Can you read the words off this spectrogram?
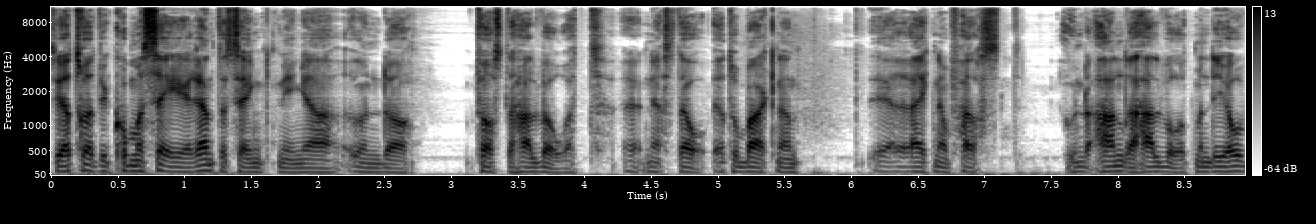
Så jag tror att vi kommer se räntesänkningar under första halvåret eh, nästa år. Jag tror marknaden eh, räknar först under andra halvåret men det,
